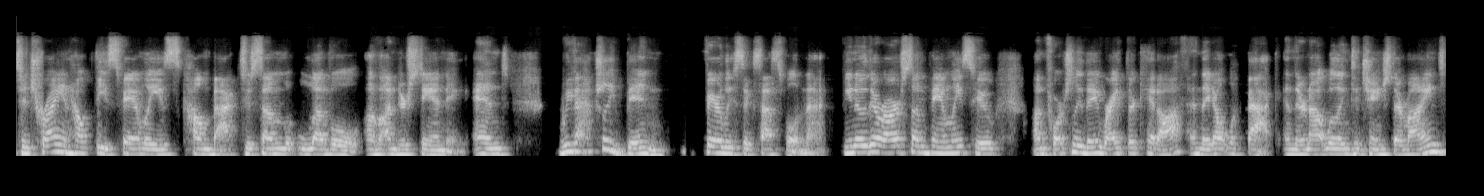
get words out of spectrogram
to try and help these families come back to some level of understanding. And we've actually been fairly successful in that. You know, there are some families who unfortunately they write their kid off and they don't look back and they're not willing to change their mind.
